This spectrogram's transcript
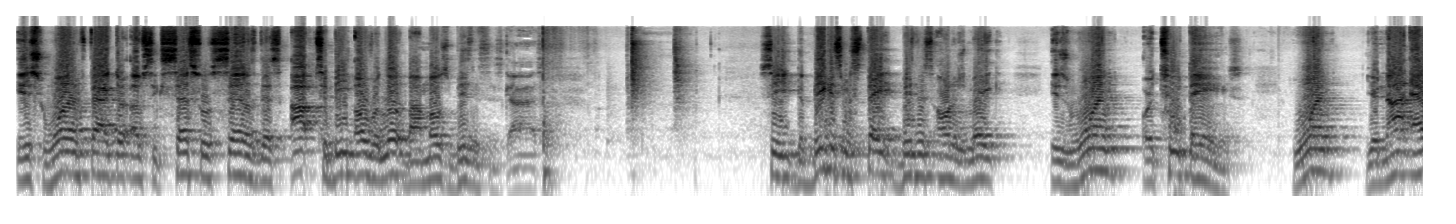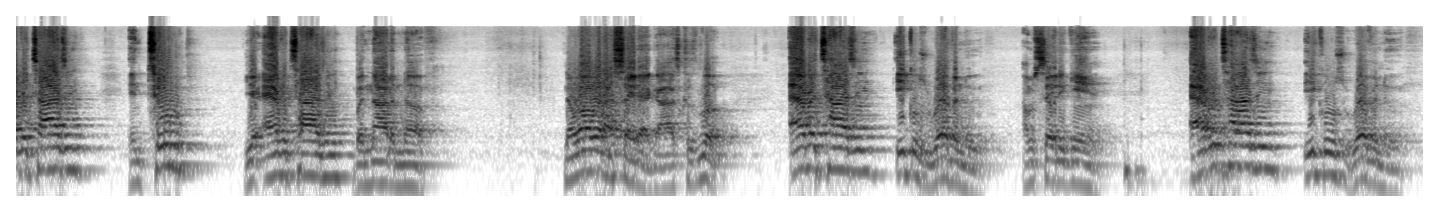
it's one factor of successful sales that's ought to be overlooked by most businesses, guys. See, the biggest mistake business owners make is one or two things. One, you're not advertising, and two, you're advertising but not enough. Now, why would I say that, guys? Because look, advertising equals revenue. I'm gonna say it again. Advertising equals revenue.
